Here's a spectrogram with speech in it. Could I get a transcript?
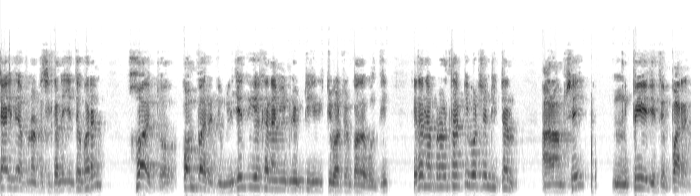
চাইলে আপনারা সেখানে যেতে পারেন। হয়তো কম্পারেটিভলি যদি এখানে আমি ফিফটি সিক্সটি পার্সেন্ট কথা বলছি, সেখানে আপনারা থার্টি পার্সেন্ট রিটার্ন আরামসে পেয়ে যেতে পারেন।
